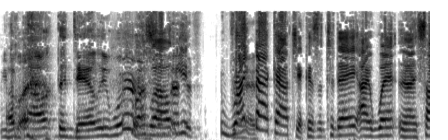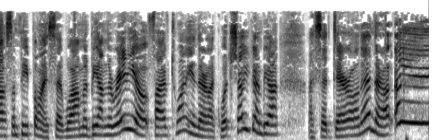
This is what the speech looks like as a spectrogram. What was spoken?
about the Daily Word. Well, Well, you, if- Go right ahead. back at you because today I went and I saw some people and I said, "Well, I'm going to be on the radio at 5:20," and they're like, "What show are you going to be on?" I said, "Daryl and Ed." They're like, "Hey,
